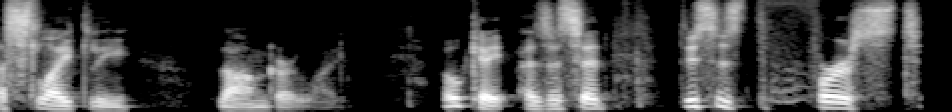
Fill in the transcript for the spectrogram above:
a slightly longer life. Okay, as I said, this is the first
